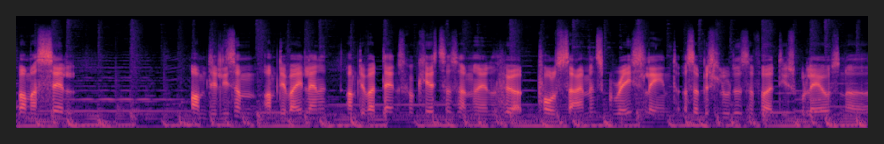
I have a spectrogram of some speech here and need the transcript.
for mig selv, om det ligesom, om det var et eller andet, om det var dansk orkester, som havde hørt Paul Simons Graceland, og så besluttede sig for, at de skulle lave sådan noget,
